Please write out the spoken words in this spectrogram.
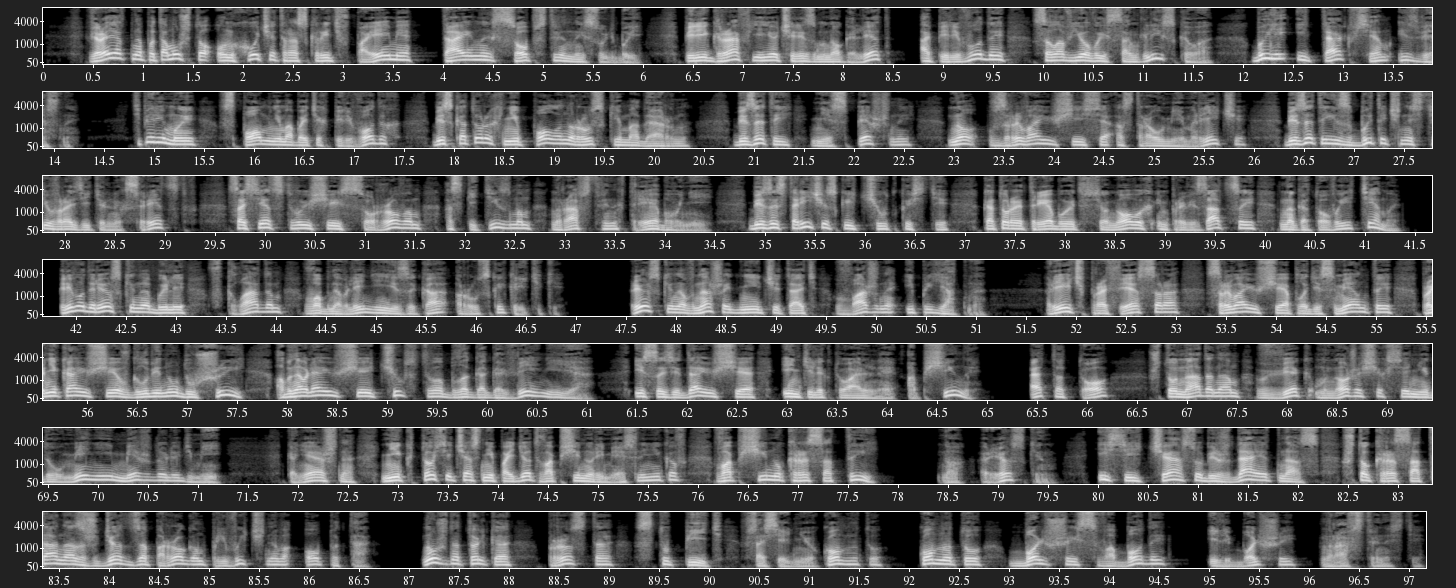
Вероятно, потому что он хочет раскрыть в поэме тайны собственной судьбы, переграф ее через много лет, а переводы Соловьевой с английского были и так всем известны. Теперь и мы вспомним об этих переводах, без которых не полон русский модерн, без этой неспешной, но взрывающейся остроумием речи, без этой избыточности выразительных средств, соседствующей с суровым аскетизмом нравственных требований, без исторической чуткости, которая требует все новых импровизаций на готовые темы. Переводы Резкина были вкладом в обновление языка русской критики. Резкина в наши дни читать важно и приятно. Речь профессора, срывающая аплодисменты, проникающая в глубину души, обновляющая чувство благоговения и созидающая интеллектуальные общины — это то, что надо нам в век множащихся недоумений между людьми, Конечно, никто сейчас не пойдет в общину ремесленников, в общину красоты. Но Резкин и сейчас убеждает нас, что красота нас ждет за порогом привычного опыта. Нужно только просто ступить в соседнюю комнату, комнату большей свободы или большей нравственности.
